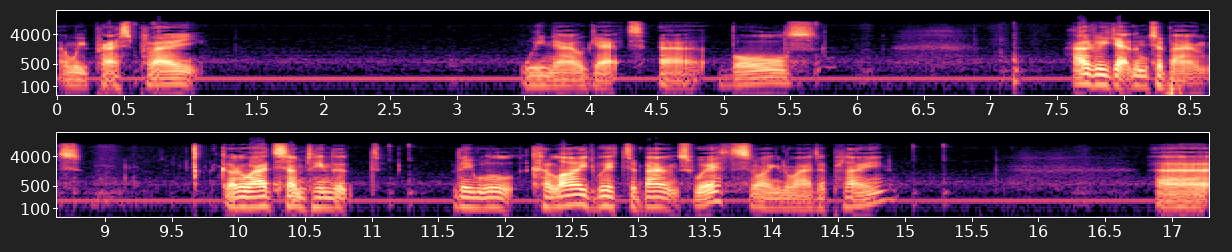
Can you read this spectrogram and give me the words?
and we press play, we now get uh, balls. How do we get them to bounce? Got to add something that they will collide with to bounce with, so I'm going to add a plane. Uh,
